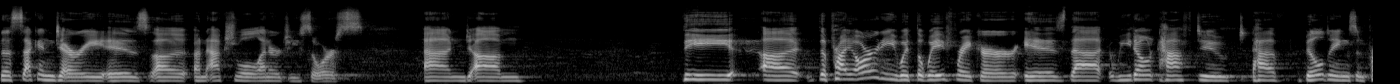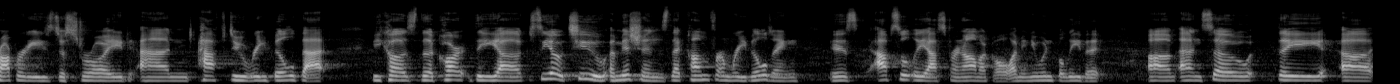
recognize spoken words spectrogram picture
The secondary is uh, an actual energy source. And um, the, uh, the priority with the wavebreaker is that we don't have to have buildings and properties destroyed and have to rebuild that because the, car, the uh, CO2 emissions that come from rebuilding is absolutely astronomical. I mean, you wouldn't believe it. Um, and so the, uh,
